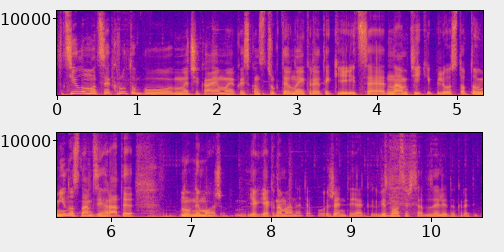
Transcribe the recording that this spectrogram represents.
в цілому це круто, бо ми чекаємо якоїсь конструктивної критики, і це нам тільки плюс. Тобто, в мінус нам зіграти ну не може. Як, як на мене, типу, Жень, ти як відносишся взагалі до критики?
